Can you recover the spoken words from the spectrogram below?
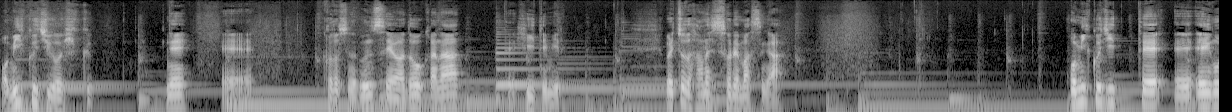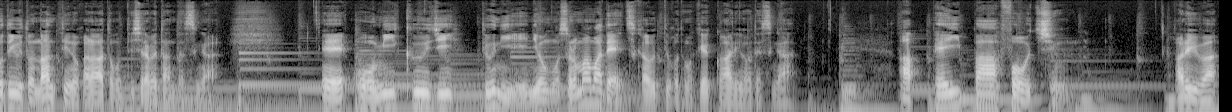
おみくじを引くねえー、今年の運勢はどうかなって引いてみる。これちょっと話それますがおみくじって、英語で言うと何て言うのかなと思って調べたんですが、えー、おみくじというふうに日本語そのままで使うっていうことも結構あるようですが A paper fortune あるいは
